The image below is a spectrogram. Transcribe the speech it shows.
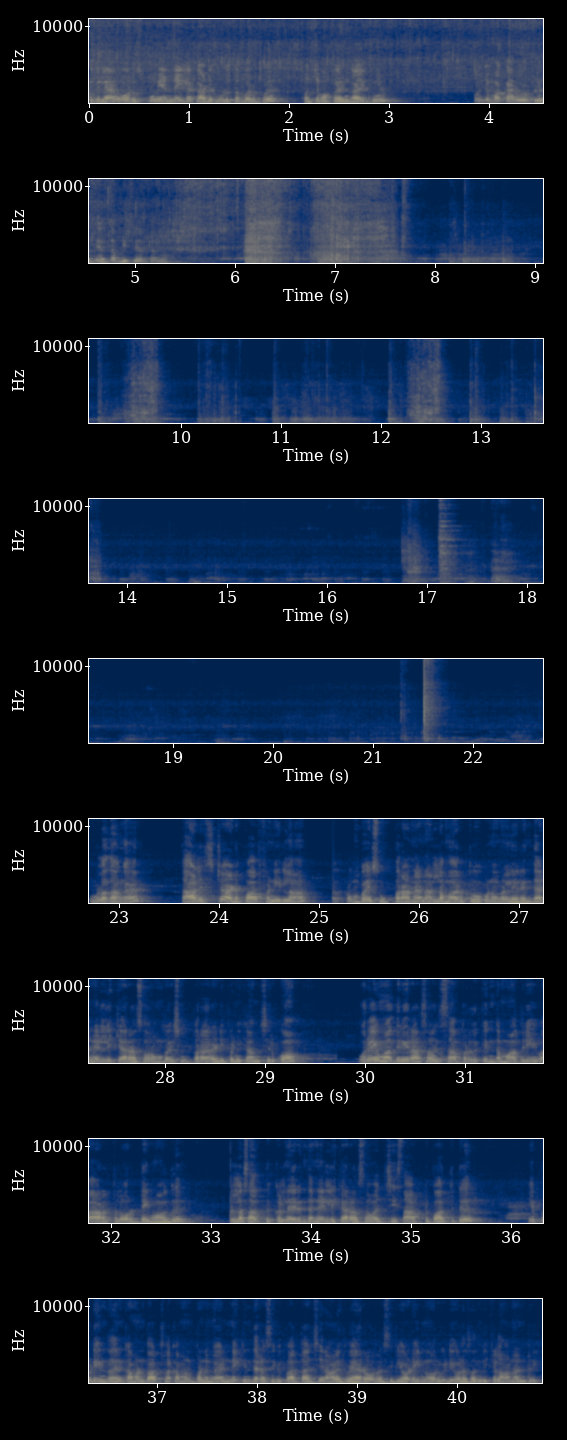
இதில் ஒரு ஸ்பூன் எண்ணெயில் கடுகு உளுத்த பருப்பு கொஞ்சமாக பெருங்காயத்தூள் கொஞ்சமாக கருவேப்பிலை சேர்த்து அப்படி சேர்த்துடணும் இவ்வளோதாங்க தாளிச்சிட்டு அடுப்பு ஆஃப் பண்ணிடலாம். ரொம்ப சூப்பரான நல்ல மருத்துவ குணங்கள் நிறைந்த நெல்லிக்காய் ரசம் ரொம்ப சூப்பராக ரெடி பண்ணி காமிச்சிருக்கோம். ஒரே மாதிரி ரசம் வச்சு சாப்பிட்றதுக்கு இந்த மாதிரி வாரத்தில் ஒரு டைம் ஆகுது நல்ல சத்துக்கள் நிறைந்த நெல்லிக்காய் ரசம் வச்சு சாப்பிட்டு பார்த்துட்டு எப்படி இருந்ததுன்னு கமெண்ட் பாக்ஸில் கமெண்ட் பண்ணுங்கள் இன்றைக்கி இந்த ரெசிபி பார்த்தாச்சு. நாளைக்கு வேறு ஒரு ரெசிபியோட இன்னொரு வீடியோவில் சந்திக்கலாம். நன்றி.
